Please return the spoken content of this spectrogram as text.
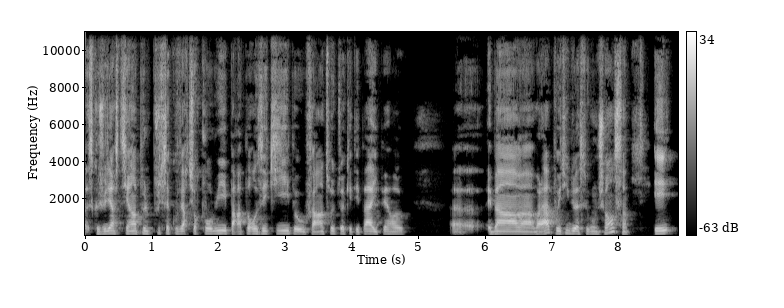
euh, ce que je veux dire, se tirer un peu le plus la couverture pour lui par rapport aux équipes ou faire un truc, toi, qui était pas hyper. Euh, et ben voilà, politique de la seconde chance. Et,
